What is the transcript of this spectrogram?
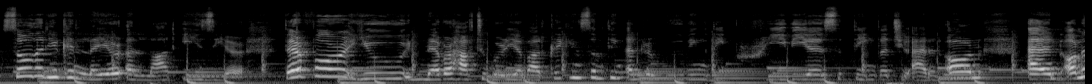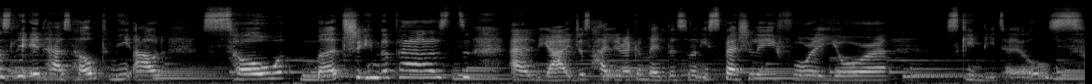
so that you can layer a lot easier. Therefore, you never have to worry about clicking something and removing the previous thing that you added on. And honestly, it has helped me out so much in the past. And yeah, I just highly recommend this one, especially for your skin details.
